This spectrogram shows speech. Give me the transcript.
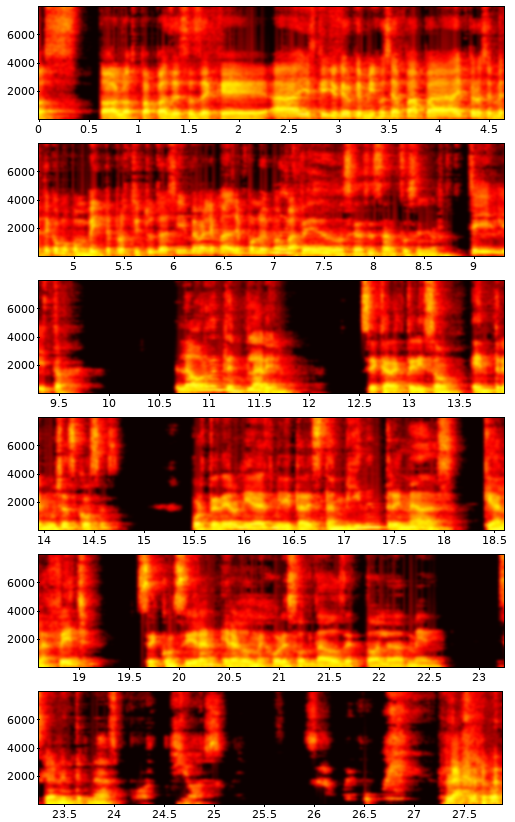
los todos los papas de esos de que, ay, es que yo quiero que mi hijo sea papa, ay, pero se mete como con 20 prostitutas, sí, me vale madre, ponlo de No hay papa. pedo, se hace santo, señor. Sí, listo. La orden templaria se caracterizó, entre muchas cosas, por tener unidades militares tan bien entrenadas que a la fecha se consideran eran los mejores soldados de toda la Edad Media. Es que eran entrenadas por Dios. Claro.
